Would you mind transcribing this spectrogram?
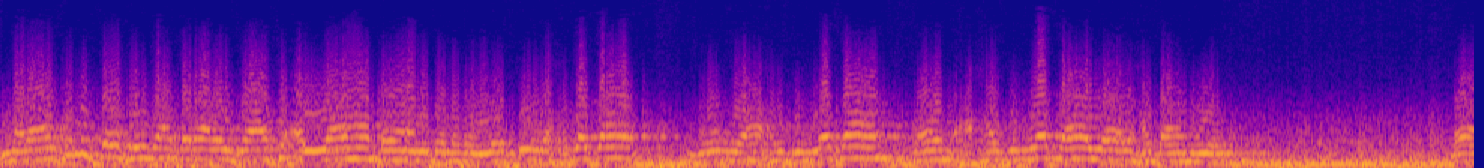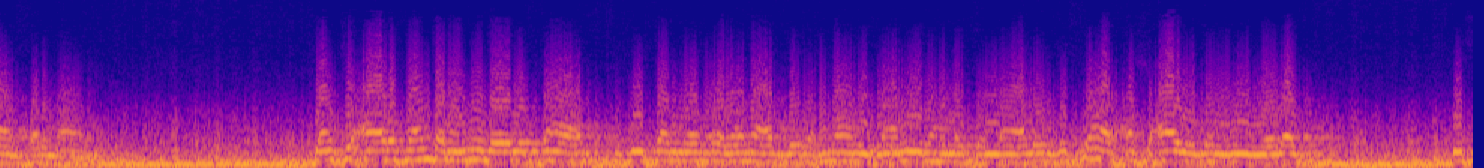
مراتب التوحيد برای ذات الله بيان یکی وحدتا دون واحدیتا وهم احدیتا یا وحدانیت. بیان فرمائیں چنانچہ عارفان در ہمیں دورتا خصوصا من علماء عبد الرحمن جامی رحمت اللہ علیہ بسیار اشعار دلہی مورد اس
